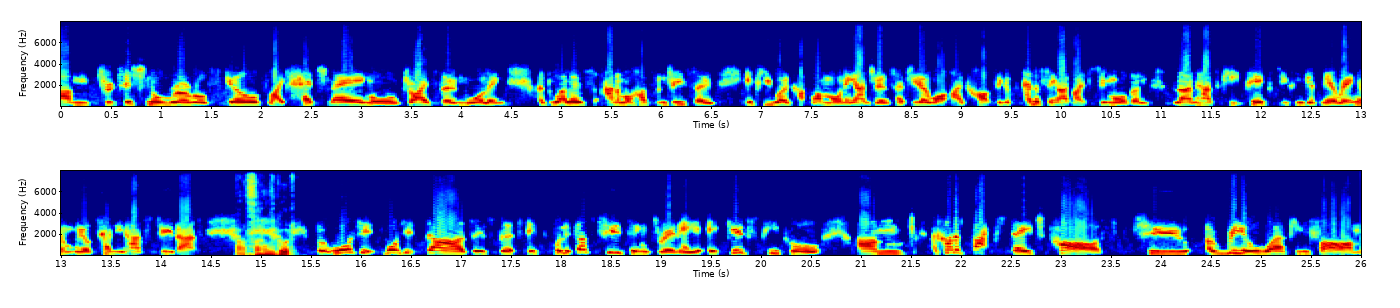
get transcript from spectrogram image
um, traditional rural skills like hedge laying or dry stone walling, as well as animal husbandry. So if you woke up one morning, Andrew, and said, you know what, I can't think of anything I'd like to do more than learn how to keep pigs, you can give me a ring and we'll tell you how to do that. That sounds good. But what it, what it does is that it, well, it does two things really. It gives people um, a kind of backstage pass to a real working farm.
